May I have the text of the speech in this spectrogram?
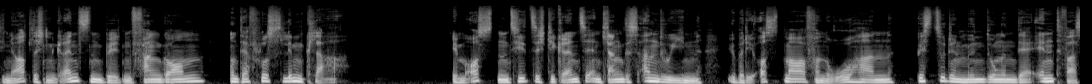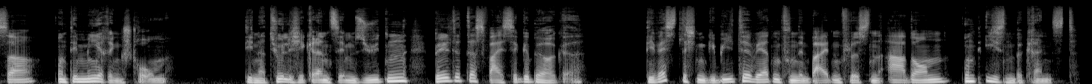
Die nördlichen Grenzen bilden Fangorn und der Fluss Limklar. Im Osten zieht sich die Grenze entlang des Anduin über die Ostmauer von Rohan bis zu den Mündungen der Entwasser und dem Meringstrom. Die natürliche Grenze im Süden bildet das Weiße Gebirge. Die westlichen Gebiete werden von den beiden Flüssen Adorn und Isen begrenzt.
